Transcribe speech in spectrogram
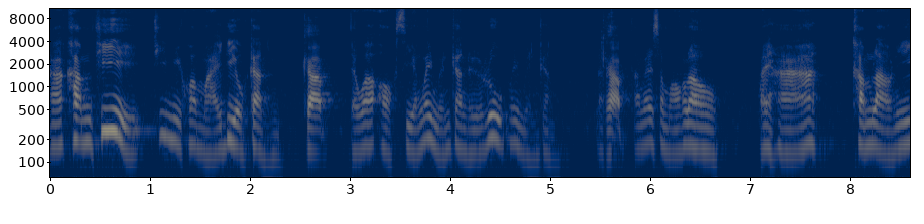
หาคำที่ที่มีความหมายเดียวกัน ครับ แต่ว่าออกเสียงไม่เหมือนกันหรือรูปไม่เหมือนกันนะครับทำให้สมองเราไปหาคำเหล่านี้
